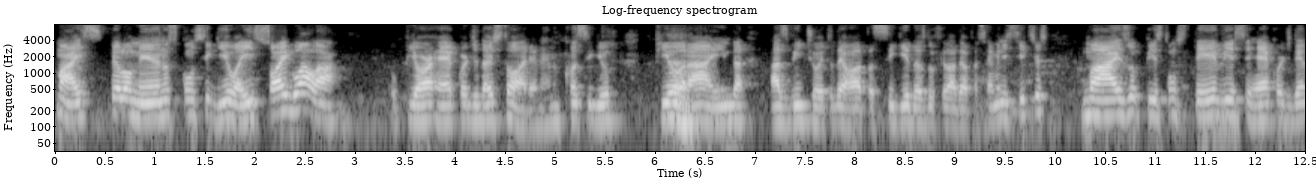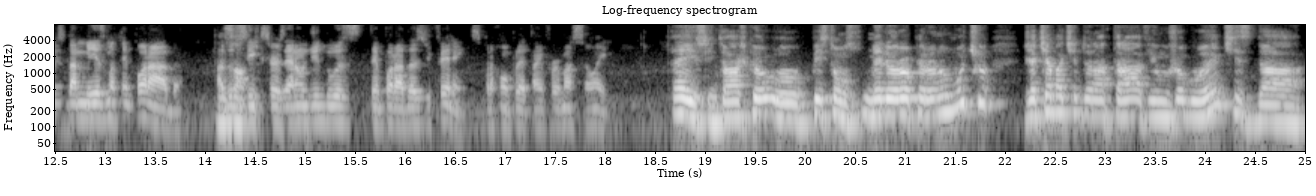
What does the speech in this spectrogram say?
mas pelo menos conseguiu aí só igualar o pior recorde da história, né? Não conseguiu piorar é. ainda as 28 derrotas seguidas do Philadelphia 76ers, mas o Pistons teve esse recorde dentro da mesma temporada. As dos Sixers eram de duas temporadas diferentes, para completar a informação aí. É isso, então acho que o Pistons melhorou pelo não mútil, já tinha batido na trave um jogo antes da,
